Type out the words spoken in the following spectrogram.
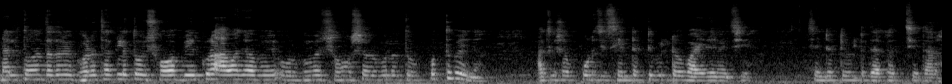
নাহলে তোমার দাদাভাই ঘরে থাকলে তো সব বের করে আওয়াজ হবে, ওর ঘুমের সমস্যা হবে বলে তো করতে পারি না। আজকে সব করেছি সেন্টার টেবিলটাও বাইরে এনেছি। সেন্টার টেবিলটা দেখাচ্ছে তারা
